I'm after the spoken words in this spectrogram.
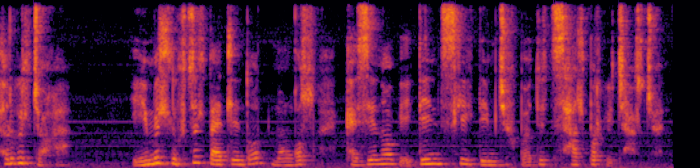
хоригдж байгаа. Ийм л нөхцөл байдлын дунд Монгол казиног эдийн засгийг дэмжих бодит салбар гэж харж байна.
